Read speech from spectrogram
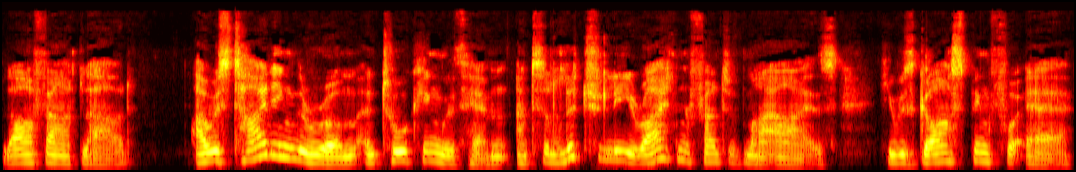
Laugh out loud. I was tidying the room and talking with him until literally right in front of my eyes he was gasping for air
